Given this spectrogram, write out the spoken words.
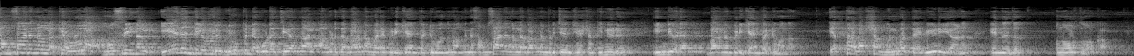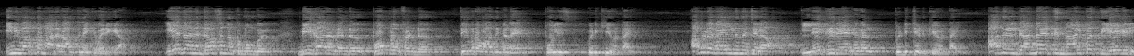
സംസ്ഥാനങ്ങളിലൊക്കെ ഉള്ള മുസ്ലിങ്ങൾ ഏതെങ്കിലും ഒരു ഗ്രൂപ്പിന്റെ കൂടെ ചേർന്നാൽ അവിടുത്തെ ഭരണം വരെ പിടിക്കാൻ പറ്റുമെന്നും അങ്ങനെ സംസ്ഥാനങ്ങളുടെ ഭരണം പിടിച്ചതിന് ശേഷം പിന്നീട് ഇന്ത്യയുടെ ഭരണം പിടിക്കാൻ പറ്റുമെന്ന്. എത്ര വർഷം മുൻപത്തെ വീഡിയോ ആണ് എന്നത് ഒന്ന് ഓർത്തു നോക്കാം. ഇനി വർത്തമാന കാലത്തിലേക്ക് വരിക. ഏതാനും ദിവസങ്ങൾക്ക് മുമ്പ് ബീഹാറിൽ രണ്ട് പോപ്പുലർ ഫ്രണ്ട് തീവ്രവാദികളെ പോലീസ് പിടിക്കുകയുണ്ടായി. അവരുടെ കയ്യിൽ നിന്ന് ചില ലഘുരേഖകൾ പിടിച്ചെടുക്കുകയുണ്ടായി. അതിൽ രണ്ടായിരത്തി നാൽപ്പത്തി ഏഴിൽ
